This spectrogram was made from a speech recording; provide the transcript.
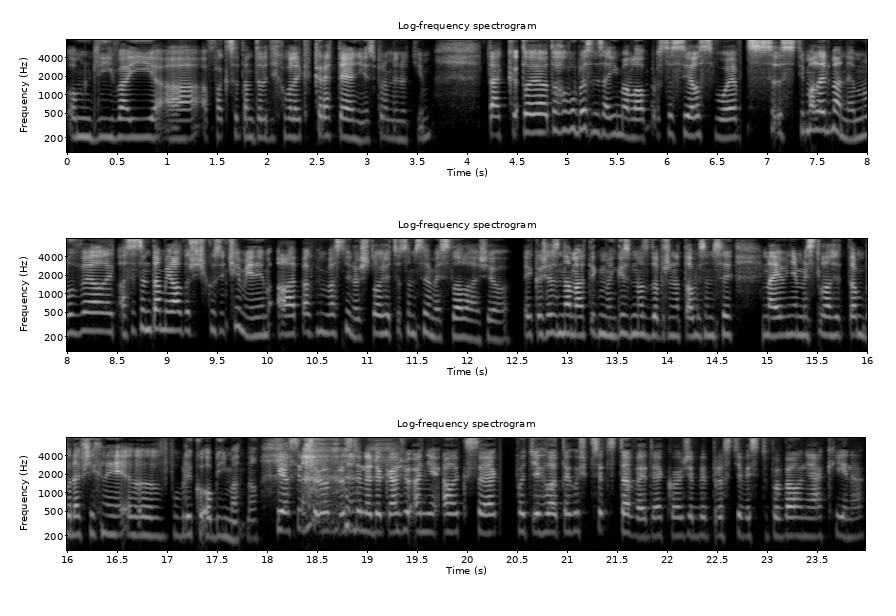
omdlívají a, a fakt se tam ty lidi chovali k kreténi s prominutím. Tak to je, toho vůbec nezajímalo, prostě si jel svoje. S, s těma lidma nemluvil, asi jsem tam jela trošičku s něčím jiným, ale pak mi vlastně došlo, že co jsem si myslela, že jo. Jakože znám Arctic Monkeys moc dobře na to, aby jsem si naivně myslela, že tam bude všechny eh, v publiku objímat, no. Já si třeba prostě nedokážu ani Alexe jak po těch letech už představit, jako že by prostě vystupoval nějak jinak.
